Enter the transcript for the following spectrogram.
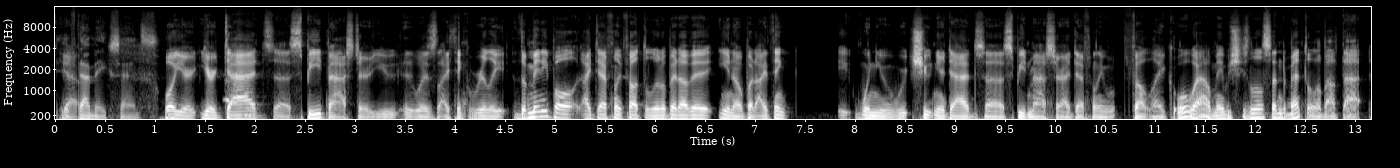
Yeah. if that makes sense. Well, your your dad's uh, Speedmaster, you it was I think really the mini bolt. I definitely felt a little bit of it, you know, but I think it, when you were shooting your dad's uh, Speedmaster, I definitely felt like, oh wow, maybe she's a little sentimental about that.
